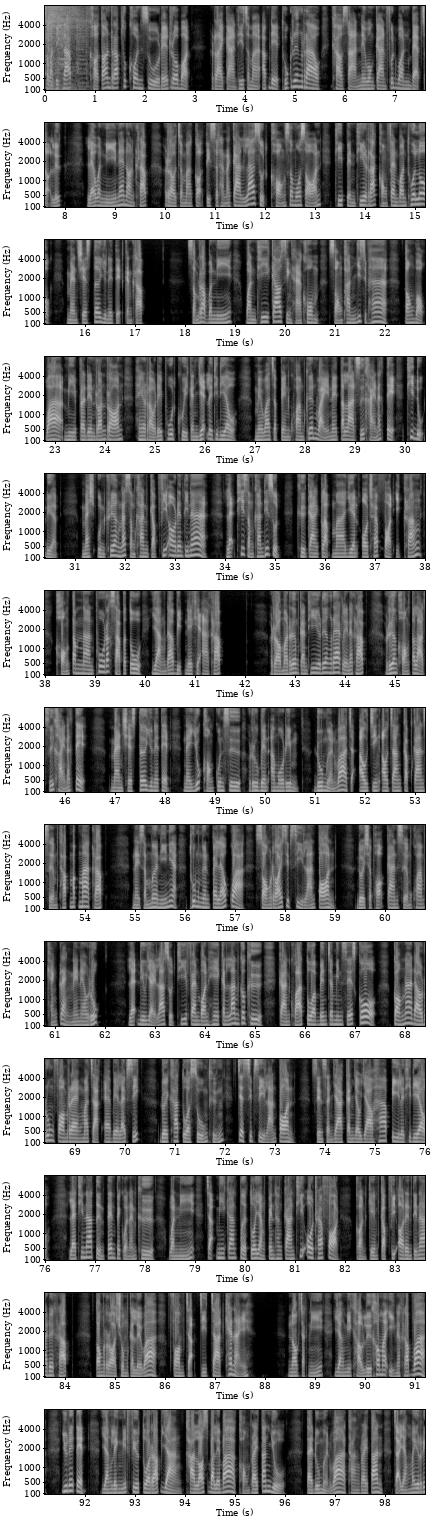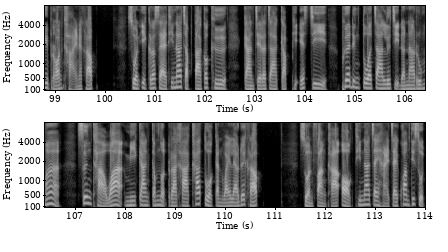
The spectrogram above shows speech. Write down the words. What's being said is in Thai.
สวัสดีครับ ขอต้อนรับทุกคนสู่ Red Robot รายการที่จะมาอัปเดตทุกเรื่องราว ข่าวสารในวงการฟุตบอลแบบเจาะลึก และวันนี้แน่นอนครับ เราจะมาเกาะติดสถานการณ์ล่าสุดของสโมสร ที่เป็นที่รักของแฟนบอลทั่วโลกแมนเชสเตอร์ยูไนเต็ดกันครับสำหรับวันนี้วันที่ 9 สิงหาคม 2025 ต้องบอกว่ามีประเด็นร้อนๆ ให้เราได้พูดคุยกันเยอะเลยทีเดียว ไม่ว่าจะเป็นความเคลื่อนไหวในตลาดซื้อขายนักเตะที่ดุเดือด แมชอุ่นเครื่องนัดสำคัญกับฟิออเรนติน่า และที่สำคัญที่สุดคือการกลับมาเยือนโอทราฟฟอร์ดอีกครั้ง ของตำนานผู้รักษาประตูอย่างดาบิดเนเคอาครับ เรามาเริ่มกันที่เรื่องแรกเลยนะครับ เรื่องของตลาดซื้อขายนักเตะแมนเชสเตอร์ยูไนเต็ดในยุคของกุนซือรูเบนอโมริม ดูเหมือนว่าจะเอาจริงเอาจังกับการเสริมทัพมาก ๆ ครับ ในซัมเมอร์นี้เนี่ยทุ่มเงินไปแล้วกว่า 214 ล้านปอนด์โดยเฉพาะการเสริมความแข็งแกร่งในแนวรุก และดีลใหญ่ล่าสุดที่แฟนบอลเฮกันลั่นก็คือ การคว้าตัวเบนจามินเซสโกกองหน้าดาวรุ่งฟอร์มแรงมาจากแอร์เบไลฟ์ซิกโดยค่าตัวสูงถึง 74 ล้านปอนด์เซ็นสัญญากันยาวๆ 5 ปีเลยทีเดียว และที่น่าตื่นเต้นไปกว่านั้นคือ วันนี้จะมีการเปิดตัวอย่างเป็นทางการที่โอทราฟฟอร์ดก่อนเกมกับฟิออเรนตินาด้วยครับ ต้องรอชมกันเลยว่า ฟอร์มจะจี๊ดจาดแค่ไหน นอกจากนี้ยังมีข่าวลือเข้ามาอีกนะครับว่ายูไนเต็ดยังเล็งมิดฟิลตัวรับอย่างคาร์ลอสบาเลบาของไบรตันอยู่ แต่ดูเหมือนว่าทางไบรตันจะยังไม่รีบร้อนขายนะครับส่วนอีกกระแสที่น่าจับตาก็คือ การเจรจากับ PSG เพื่อดึงตัวจาลือจิดอนนารุมาซึ่งข่าวว่ามีการกำหนดราคาค่าตัวกันไว้แล้วด้วยครับ ส่วนฝั่งขาออกที่น่าใจหายใจคว่ำที่สุด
